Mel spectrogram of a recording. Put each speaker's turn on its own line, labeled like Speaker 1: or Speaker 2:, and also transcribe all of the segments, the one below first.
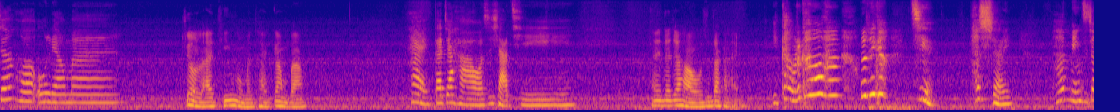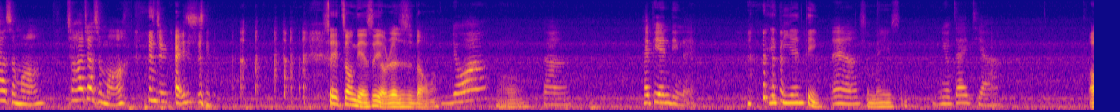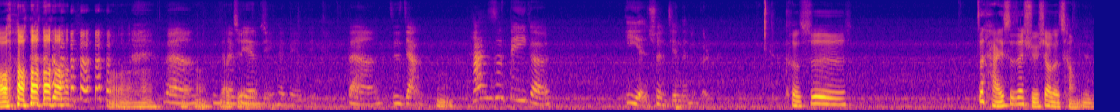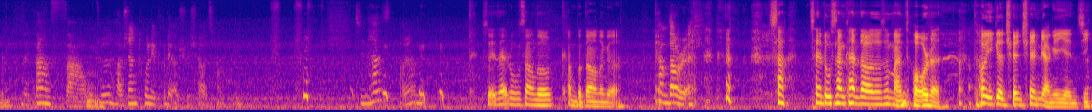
Speaker 1: 生活无聊吗？
Speaker 2: 就来听我们抬杠吧。
Speaker 1: 嗨，大家好，我是小琪。
Speaker 2: 嗨，大家好，我是大凯。
Speaker 1: 一看我就看到他，我就那个姐，他谁？他名字叫什么？称号叫什么？就开始。
Speaker 2: 所以重点是有认识到吗？
Speaker 1: 有啊，
Speaker 2: 哦
Speaker 1: 对啊，Happy Ending 呢？
Speaker 2: Happy Ending
Speaker 1: 哎呀，
Speaker 2: 什么意思？
Speaker 1: 你有在一起啊？
Speaker 2: 哦，哦，
Speaker 1: 对啊
Speaker 2: 嗯了解
Speaker 1: ，Happy
Speaker 2: 了
Speaker 1: Ending，Happy Ending，对啊，就是这样。
Speaker 2: 嗯，
Speaker 1: 他是第一个一眼瞬间的那个人。
Speaker 2: 可是这还是在学校的场域啊。
Speaker 1: 没办法，我就是好像脱离不了学校场域。其实他好像
Speaker 2: 所以在路上都看不到那个
Speaker 1: 看不到人，
Speaker 2: 上在路上看到的都是馒头人，都一个圈圈，两个眼睛，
